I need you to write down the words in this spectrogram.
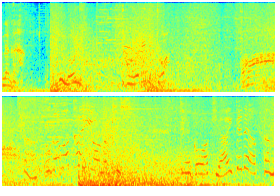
れながら野に倒れるとは。さすがは太陽の騎士。手強き相手であったな。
